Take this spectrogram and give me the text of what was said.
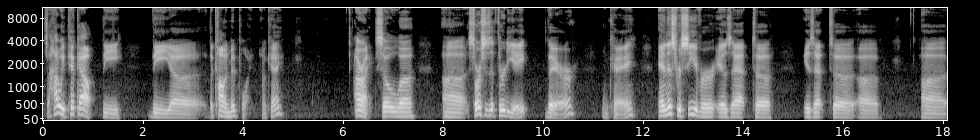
So how do we pick out the the uh, the common midpoint? Okay. All right. So uh, sources at 38 there, okay, and this receiver is at uh, is at uh, uh, uh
